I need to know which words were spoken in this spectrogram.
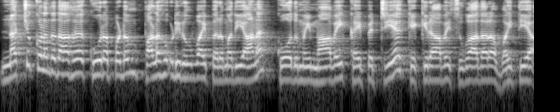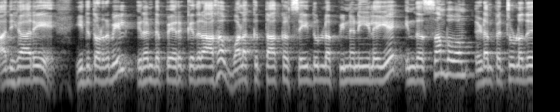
நச்சு கலந்ததாக கூறப்படும் பல கோடி ரூபாய் பெறுமதியான கோதுமை மாவை கைப்பற்றிய கெக்கிராவை சுகாதார வைத்திய அதிகாரி. இது தொடர்பில் இரண்டு பேருக்கு எதிராக வழக்கு தாக்கல் செய்துள்ள பின்னணியிலேயே இந்த சம்பவம் இடம்பெற்றுள்ளது.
